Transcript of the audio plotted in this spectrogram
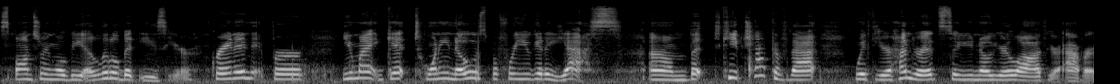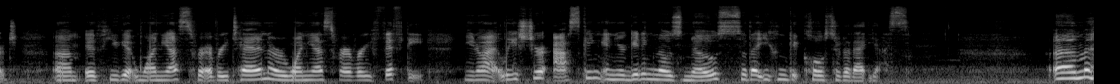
sponsoring will be a little bit easier. Granted, for you might get 20 no's before you get a yes. Um, but keep track of that with your hundreds so you know your law of your average. Um, if you get one yes for every 10 or one yes for every 50, you know, at least you're asking and you're getting those no's so that you can get closer to that yes. Um,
